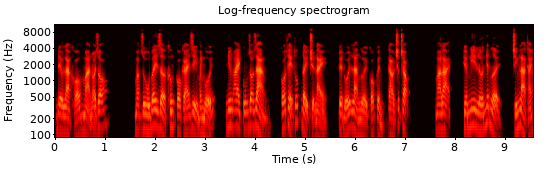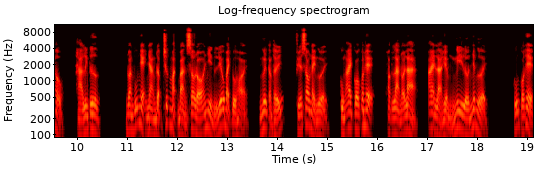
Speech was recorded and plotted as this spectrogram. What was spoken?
đều là khó mà nói rõ. Mặc dù bây giờ không có cái gì manh mối, nhưng ai cũng rõ ràng, có thể thúc đẩy chuyện này, tuyệt đối là người có quyền cao chức trọng. Mà lại, hiểm nghi lớn nhất người chính là thái hậu, hà linh tư. Đoàn vũ nhẹ nhàng đập trước mặt bàn sau đó nhìn liễu bạch đồ hỏi, ngươi cảm thấy, phía sau này người, cùng ai có quan hệ, hoặc là nói là, ai là hiểm nghi lớn nhất người? Cũng có thể.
